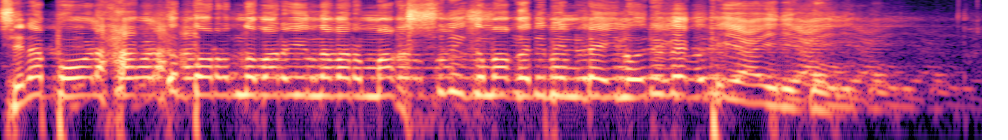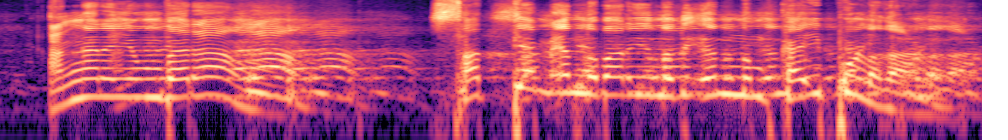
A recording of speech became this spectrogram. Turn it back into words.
ചിലപ്പോൾ ഹക്ക് തുറന്നു പറയുന്നവർ മഹ്സ്രിഖ് മകരിബിനിടയിൽ ഒരു വ്യക്തിയായിരിക്കും. അങ്ങനെയും വരാം. സത്യം എന്ന് പറയുന്നത് എന്നും കയ്പുള്ളതാണ്.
